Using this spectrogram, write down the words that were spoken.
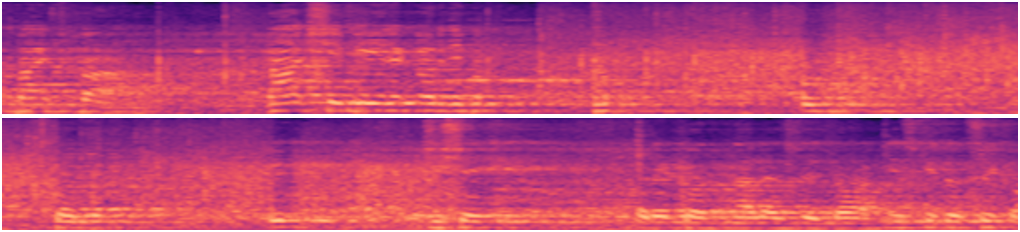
Proszę Państwa, tak się bije rekordy. Dzisiaj rekord należy do Agnieszki Toczyko.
